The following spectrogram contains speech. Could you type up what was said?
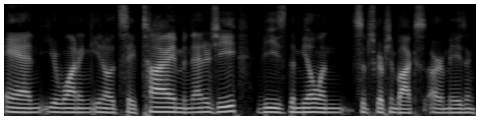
and you're wanting you know to save time and energy these the meal one subscription box are amazing.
